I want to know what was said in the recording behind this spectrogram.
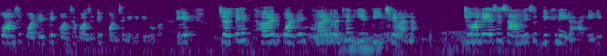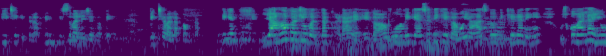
कौन से क्वाड्रेंट में कौन सा पॉजिटिव कौन सा नेगेटिव होगा। ठीक है? चलते हैं थर्ड क्वाड्रेंट थर्ड मतलब ये पीछे वाला। जो हमें ऐसे सामने से दिख नहीं रहा है, ये पीछे की तरफ़ है, इस वाली जगह पे है, पीछे वाला कमरा, ठीक है? यहाँ पर जो बंदा खड़ा रहेगा, वो हमें कैसे दिखेगा? वो यहाँ से तो दिखेगा नहीं, उसको मैं ना यूँ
